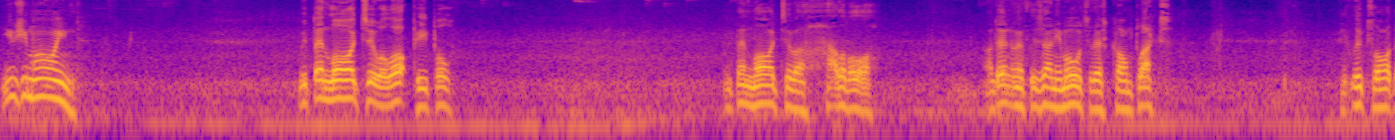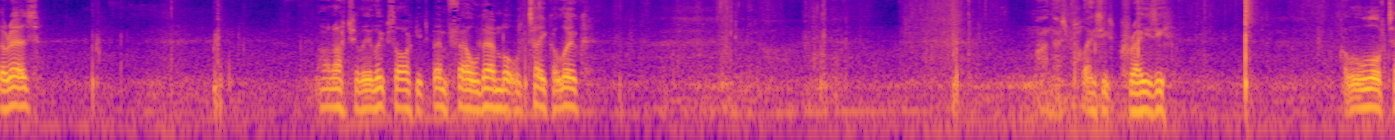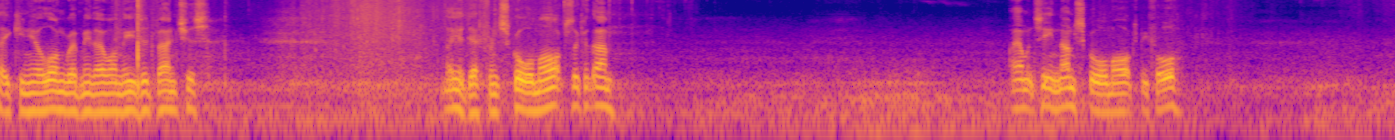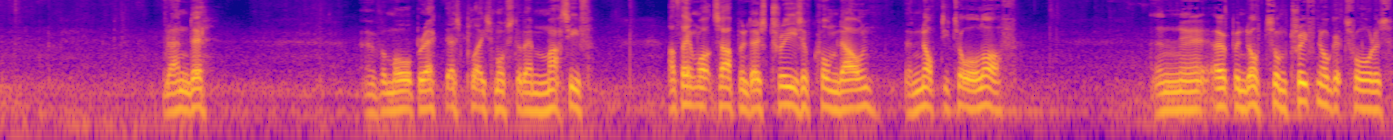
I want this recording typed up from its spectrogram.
Use your mind. We've been lied to a lot people. We've been lied to a hell of a lot. I don't know if there's any more to this complex. It looks like there is. That actually looks like it's been filled in, but we'll take a look. This place is crazy. I love taking you along with me though on these adventures. They are different score marks, look at them. I haven't seen them score marks before. Render over more brick. This place must have been massive. I think what's happened is trees have come down and knocked it all off and uh, opened up some truth nuggets for us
